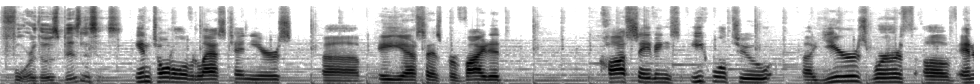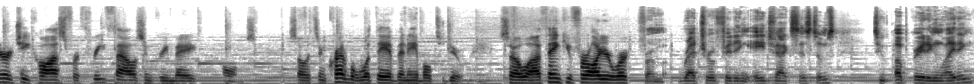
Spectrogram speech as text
for those businesses. In total, over the last 10 years, uh, AES has provided cost savings equal to a year's worth of energy costs for 3,000 Green Bay homes. So it's incredible what they have been able to do. So uh, thank you for all your work. From retrofitting HVAC systems to upgrading lighting,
